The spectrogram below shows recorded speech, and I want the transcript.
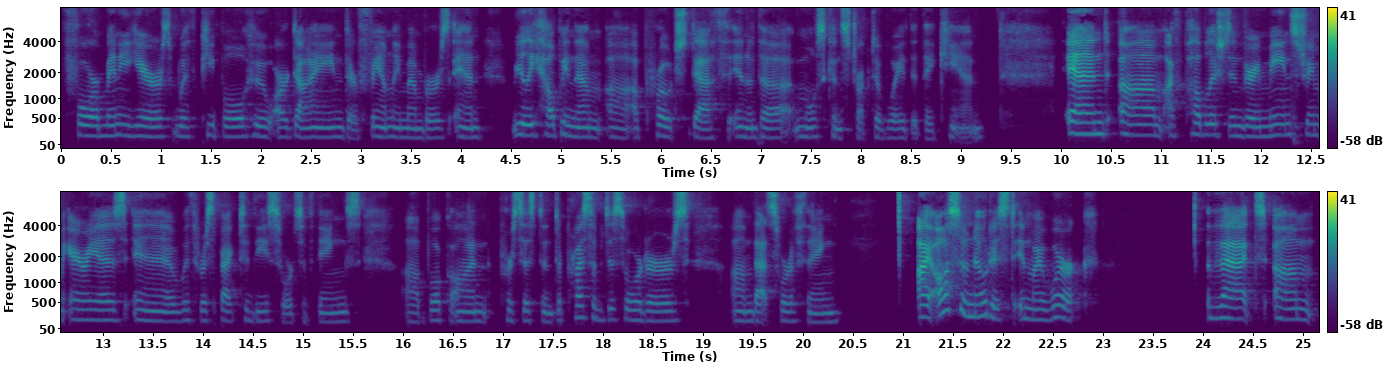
for many years with people who are dying, their family members, and really helping them uh, approach death in the most constructive way that they can. And um, I've published in very mainstream areas in, uh, with respect to these sorts of things, a book on persistent depressive disorders, um, that sort of thing. I also noticed in my work that um,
